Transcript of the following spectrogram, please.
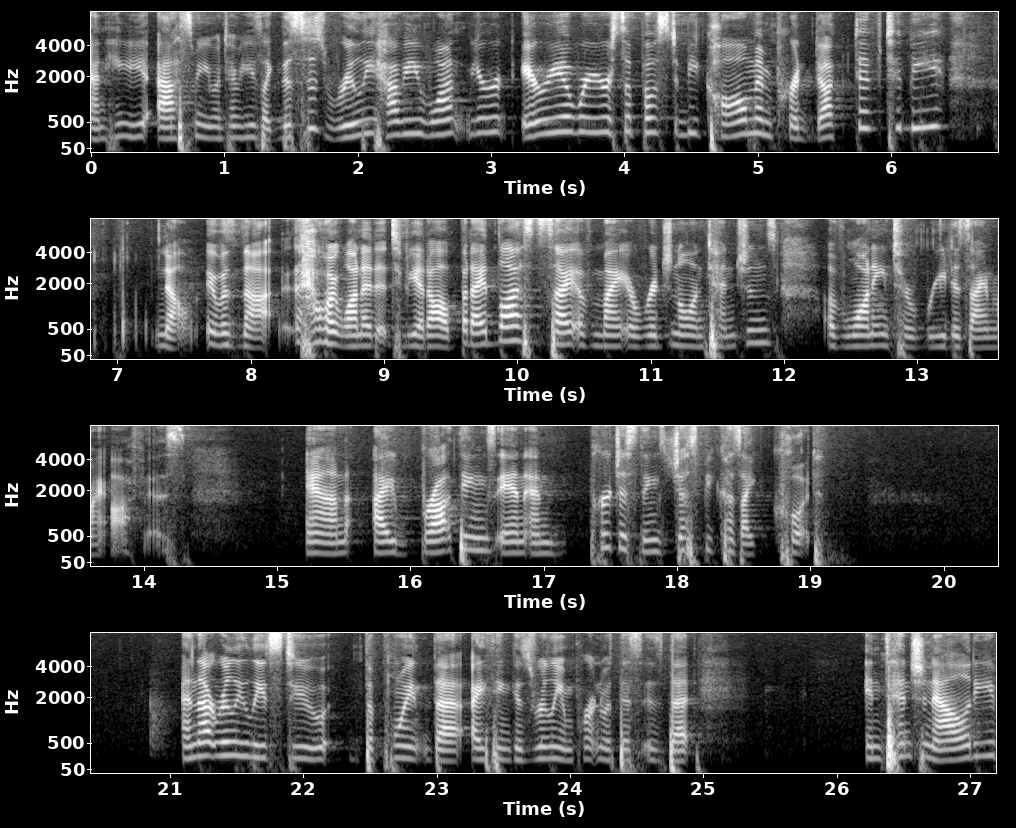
And he asked me one time, he's like, this is really how you want your area where you're supposed to be calm and productive to be? No, it was not how I wanted it to be at all. But I'd lost sight of my original intentions of wanting to redesign my office. And I brought things in and purchased things just because I could. And that really leads to the point that I think is really important with this is that intentionality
